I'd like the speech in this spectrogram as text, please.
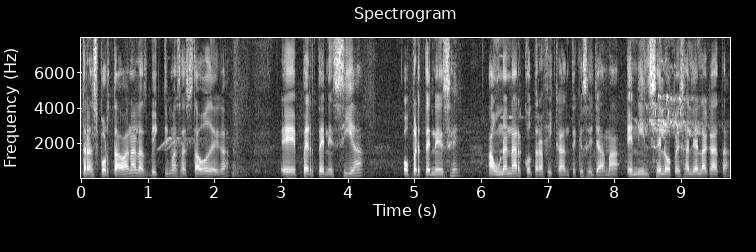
transportaban a las víctimas a esta bodega, eh, pertenecía o pertenece a una narcotraficante que se llama Enilce López Alialagata,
